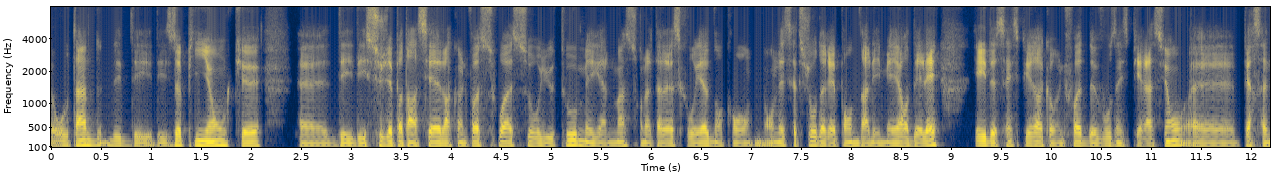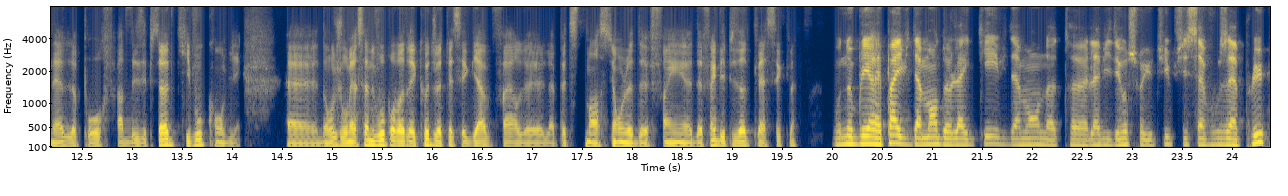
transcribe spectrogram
autant des, opinions que euh, des, sujets potentiels, encore une fois, soit sur YouTube, mais également sur notre adresse courriel. Donc, on, essaie toujours de répondre dans les meilleurs délais et de s'inspirer, encore une fois, de vos inspirations euh, personnelles pour faire des épisodes qui vous conviennent. donc, je vous remercie à nouveau pour votre écoute. Je vais te laisser Gab faire la petite mention de fin d'épisode classique. Vous n'oublierez pas évidemment de liker évidemment euh, la vidéo sur YouTube si ça vous a plu.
